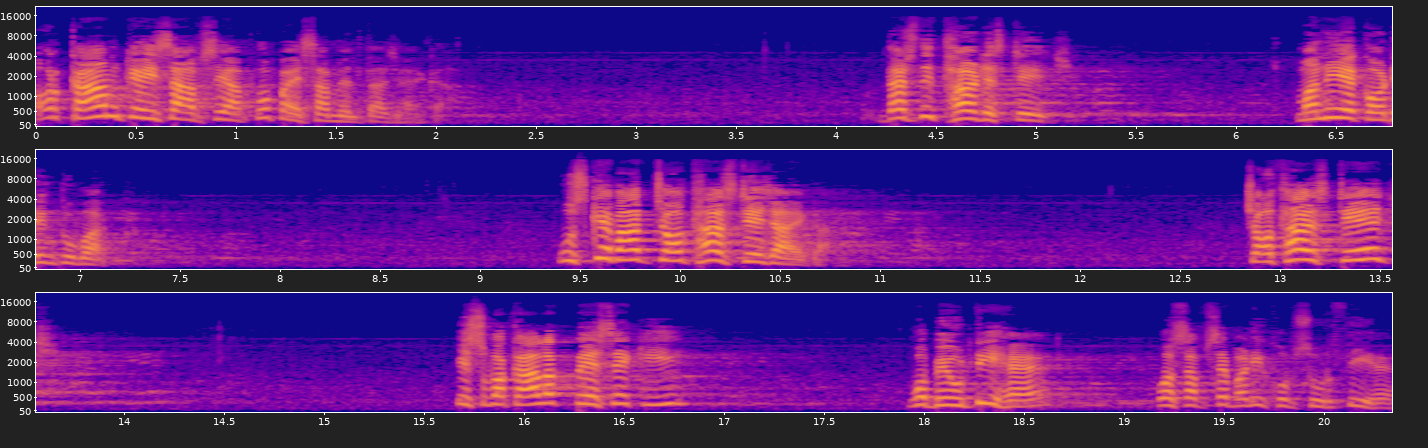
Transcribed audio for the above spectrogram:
और काम के हिसाब से आपको पैसा मिलता जाएगा. That's the third stage money according to work उसके बाद चौथा स्टेज आएगा। चौथा स्टेज इस वकालत पेशे की वो ब्यूटी है, वो सबसे बड़ी खूबसूरती है।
